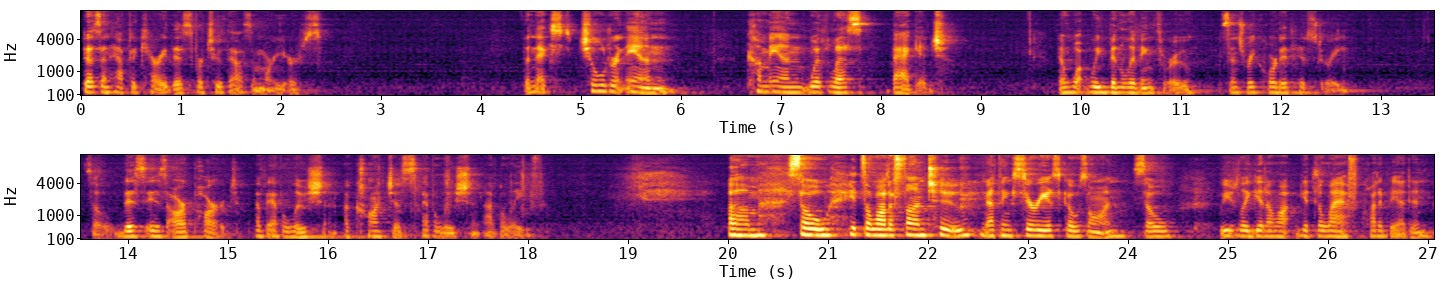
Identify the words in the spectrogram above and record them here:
doesn't have to carry this for 2,000 more years. The next children in come in with less baggage than what we've been living through since recorded history. So, this is our part of evolution, a conscious evolution, I believe. Um, so, it's a lot of fun too. Nothing serious goes on. So, we usually get, a lot, get to laugh quite a bit and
